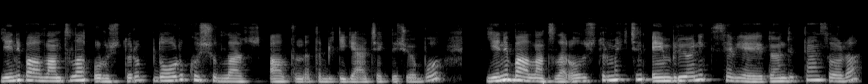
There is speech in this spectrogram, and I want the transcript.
yeni bağlantılar oluşturup doğru koşullar altında tabii ki gerçekleşiyor bu. Yeni bağlantılar oluşturmak için embriyonik seviyeye döndükten sonra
